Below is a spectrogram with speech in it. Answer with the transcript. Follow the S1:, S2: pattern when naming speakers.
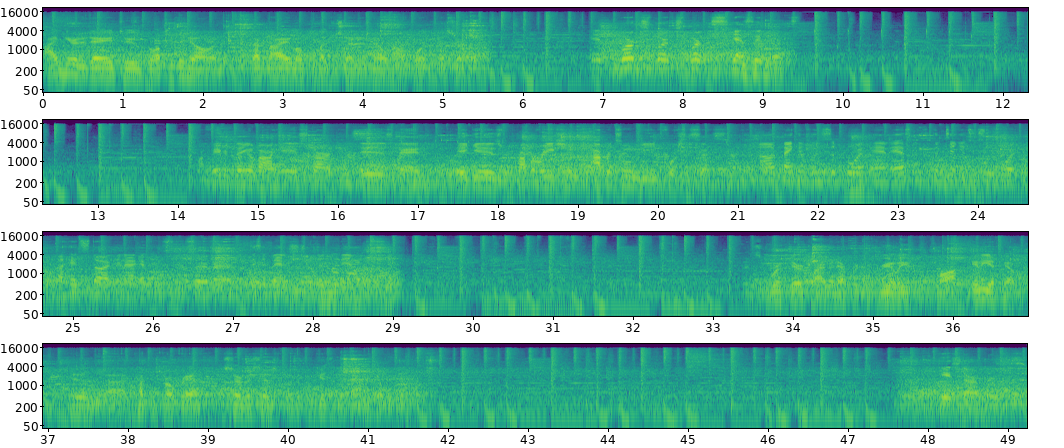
S1: I'm here today to go up to the Hill and let my local legislators know how important Head Start is.
S2: It works, works, works. Yes, it works.
S3: My favorite thing about Head Start is that it gives preparation opportunity for success.
S2: Uh, thank him for his support and ask him to continue to support a Head Start in our efforts to serve
S1: It's worth their time and effort to really block any attempt to uh, cut the program, the services for the kids and the families that we work with.
S3: Head Start.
